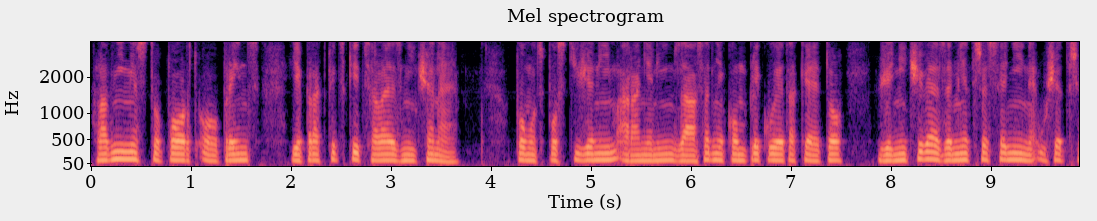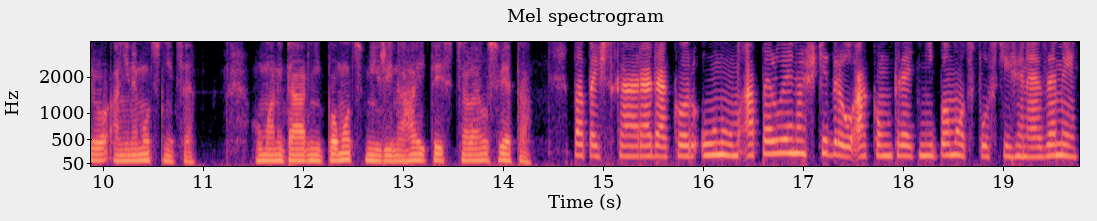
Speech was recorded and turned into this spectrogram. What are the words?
Hlavní město Port-au-Prince je prakticky celé zničené. Pomoc postiženým a raněným zásadně komplikuje také to, že ničivé zemětřesení neušetřilo ani nemocnice. Humanitární pomoc míří na Haiti z celého světa. Papežská rada Cor Unum apeluje na štědrou a konkrétní pomoc postižené zemi.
